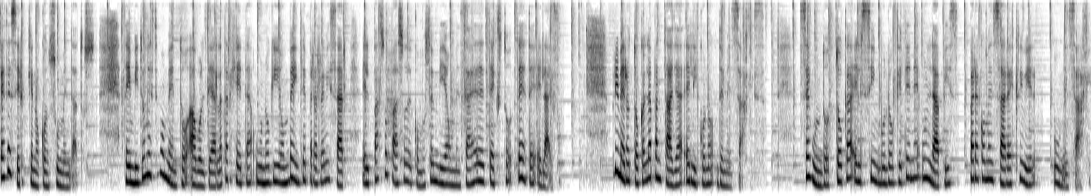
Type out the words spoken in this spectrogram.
es decir, que no consumen datos. Te invito en este momento a voltear la tarjeta 1-20 para revisar el paso a paso de cómo se envía un mensaje de texto desde el iPhone. Primero toca en la pantalla el icono de mensajes. Segundo, toca el símbolo que tiene un lápiz para comenzar a escribir un mensaje.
